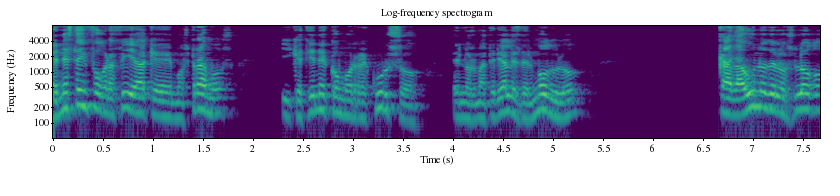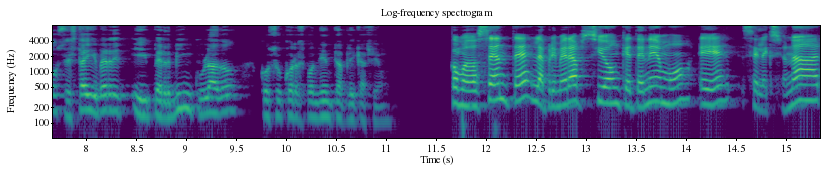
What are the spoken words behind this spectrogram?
En esta infografía que mostramos y que tiene como recurso en los materiales del módulo, cada uno de los logos está hipervinculado con su correspondiente aplicación. Como docentes, la primera opción que tenemos es seleccionar,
